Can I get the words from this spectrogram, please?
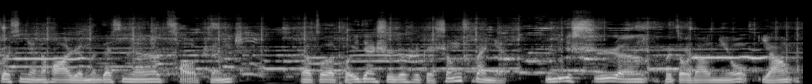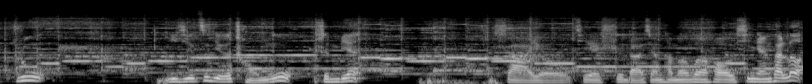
过新年的话，人们在新年的早晨要做的头一件事就是给牲畜拜年。比利时人会走到牛、羊、猪以及自己的宠物身边，煞有介事的向他们问候新年快乐。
